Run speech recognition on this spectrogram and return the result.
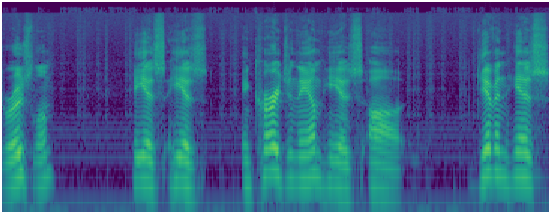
Jerusalem. He is, he is encouraging them. He is uh, given his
